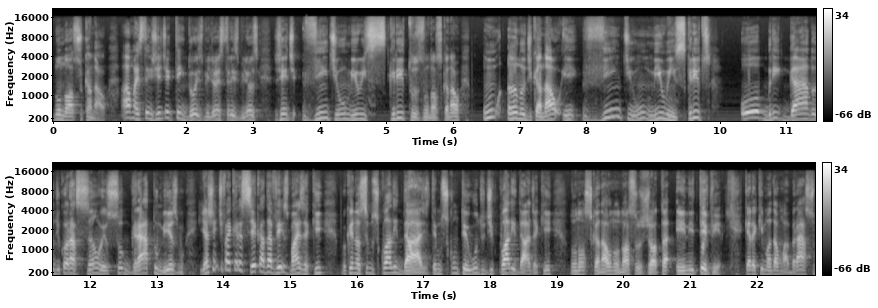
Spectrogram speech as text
no nosso canal. Ah, mas tem gente que tem 2 milhões, 3 milhões. Gente, 21 mil inscritos no nosso canal, um ano de canal e 21 mil inscritos obrigado de coração, eu sou grato mesmo. E a gente vai crescer cada vez mais aqui, porque nós temos qualidade, temos conteúdo de qualidade aqui no nosso canal, no nosso JNTV. Quero aqui mandar um abraço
